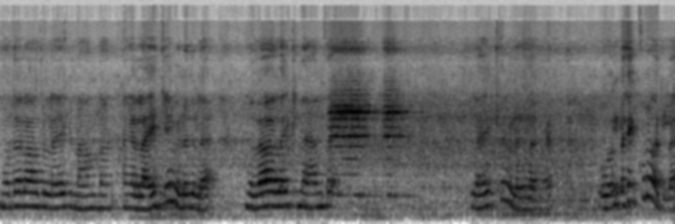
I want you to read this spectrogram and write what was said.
முதலாவது லைக் நான் தான் அங்கே லைக்கே விழுகலை. முதலாவது லைக் நான் தான் லைக்கே விழுகலைங்க ஒரு லைக் கூட வரல.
